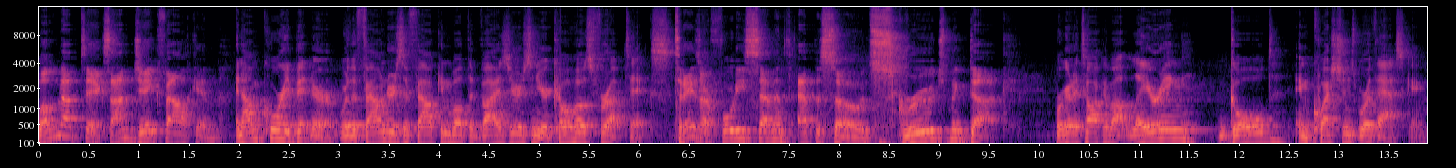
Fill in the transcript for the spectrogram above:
Welcome to Upticks. I'm Jake Falcon. And I'm Corey Bittner. We're the founders of Falcon Wealth Advisors and your co-host for Upticks. Today's our 47th episode, Scrooge McDuck. We're going to talk about layering, gold, and questions worth asking.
